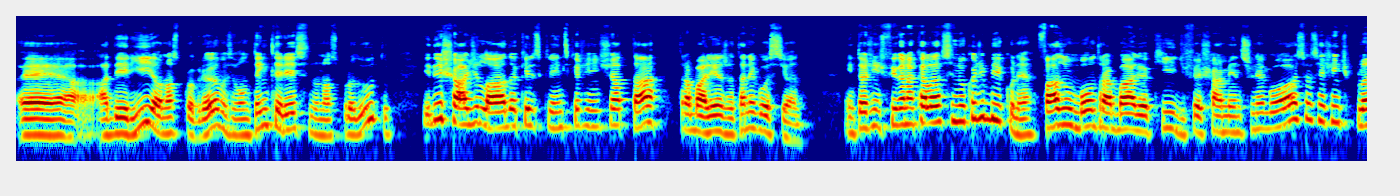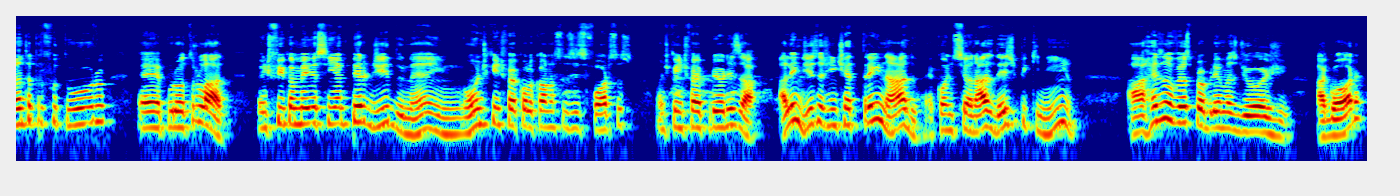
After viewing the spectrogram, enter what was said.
é, aderir ao nosso programa, se vão ter interesse no nosso produto e deixar de lado aqueles clientes que a gente já está trabalhando, já está negociando. Então a gente fica naquela sinuca de bico, né? Faz um bom trabalho aqui de fechamento de negócio, se a gente planta para o futuro é, por outro lado. Então a gente fica meio assim é perdido, né? Em onde que a gente vai colocar nossos esforços, onde que a gente vai priorizar. Além disso, a gente é treinado, é condicionado desde pequenininho a resolver os problemas de hoje agora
